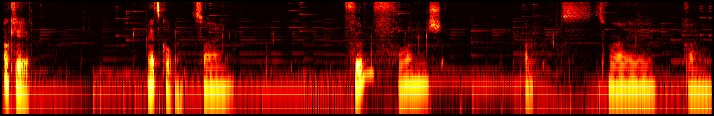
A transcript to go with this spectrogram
Okay. Jetzt gucken. Zwei, fünf und zwei, drei.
